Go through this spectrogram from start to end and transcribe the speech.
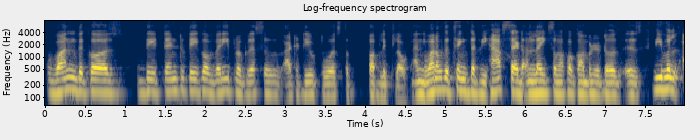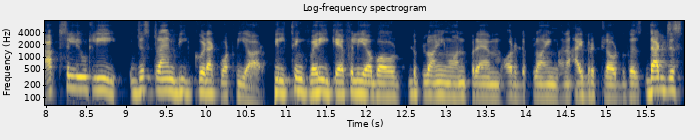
One, because they tend to take a very progressive attitude towards the public cloud. And one of the things that we have said, unlike some of our competitors, is we will absolutely just try and be good at what we are. We'll think very carefully about deploying on prem or deploying on a hybrid cloud because that just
